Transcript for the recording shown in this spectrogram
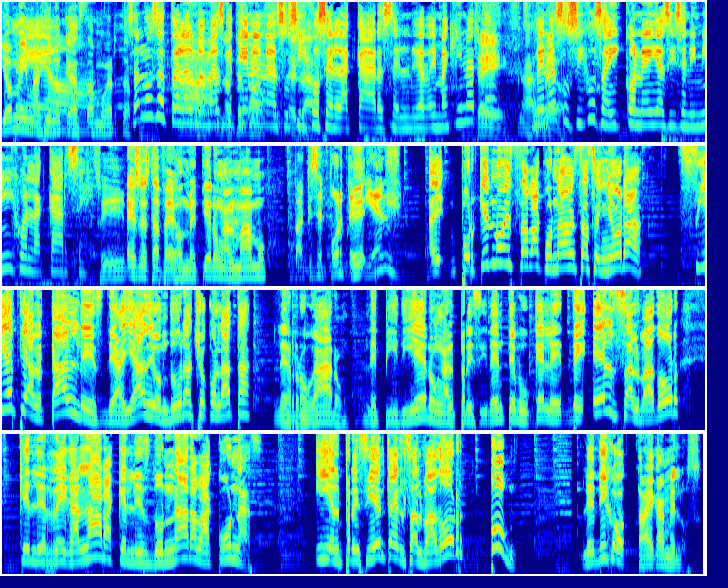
yo me imagino que ya está muerta. pues. Saludos a todas las Ah, mamás no que tienen a sus la- hijos en la cárcel. Imagínate. Sí, sí, ven feo. a sus hijos ahí con ellas y dicen, y mi hijo en la cárcel. Sí. Eso está feo. Los metieron al mamo. Para que se porten Eh, bien. Ay, ¿Por qué no está vacunada esta señora? Siete alcaldes de allá de Honduras, Chocolata, le rogaron, le pidieron al presidente Bukele de El Salvador que le regalara, que les donara vacunas. Y el presidente de El Salvador, ¡pum! Le dijo, tráiganmelos.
